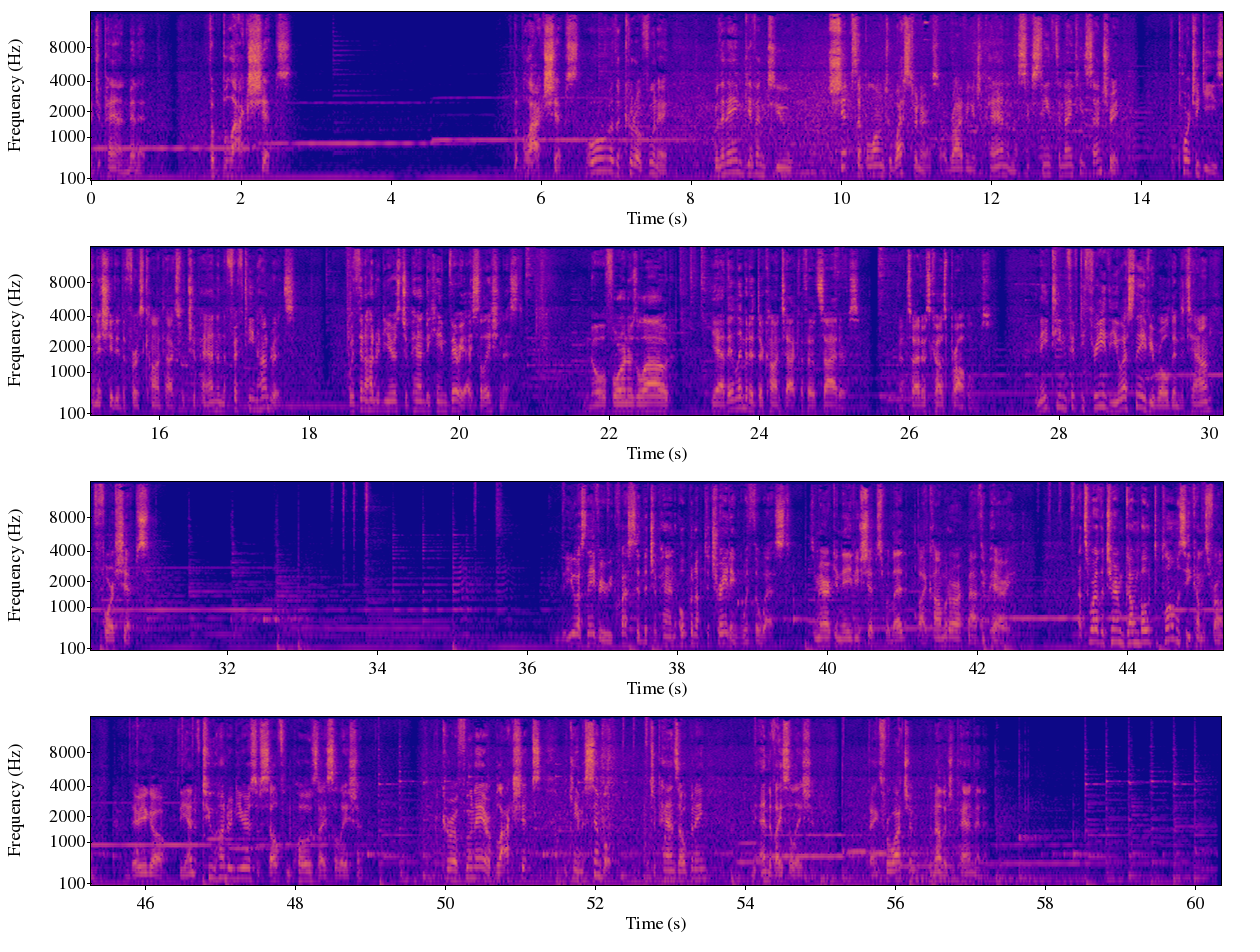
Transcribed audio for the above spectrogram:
a Japan Minute. The Black Ships. The Black Ships, or the Kurofune, were the name given to ships that belonged to Westerners arriving in Japan in the 16th to 19th century. The Portuguese initiated the first contacts with Japan in the 1500s. Within 100 years, Japan became very isolationist. No foreigners allowed. Yeah, they limited their contact with outsiders. Outsiders caused problems. In 1853, the US Navy rolled into town with four ships. The US Navy requested that Japan open up to trading with the West. American Navy ships were led by Commodore Matthew Perry. That's where the term gunboat diplomacy comes from. There you go, the end of 200 years of self imposed isolation. The Kurofune, or black ships, became a symbol of Japan's opening and the end of isolation. Thanks for watching another Japan Minute.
